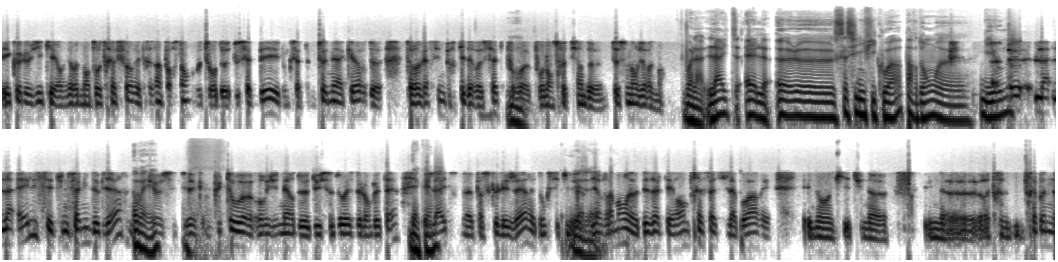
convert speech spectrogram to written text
écologiques et environnementaux très forts et très importants autour de, cette baie, et donc ça me tenait à cœur de, reverser une partie des recettes pour, pour l'entretien de, son environnement. Voilà, Light L, ça signifie quoi, pardon, Guillaume la, L, c'est une famille de bières, donc euh, c'est plutôt euh, originaire du sud-ouest de l'Angleterre. Et light euh, parce que légère, et donc c'est une bière vraiment désaltérante, très facile à boire, et, donc, qui est une, une, très, bonne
